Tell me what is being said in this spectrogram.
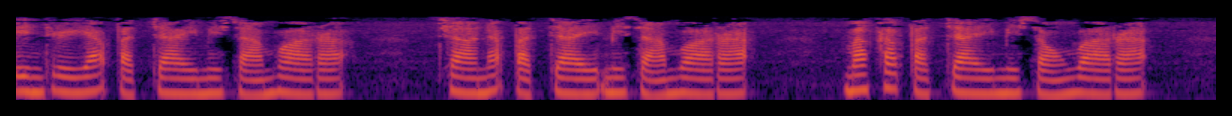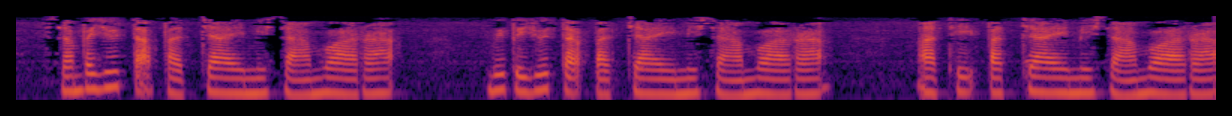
อินทรียปัจจัยมีสามวาระ ชานะปัจจัยมีสามวาระมัคคปัจจัยมีสองวาระ สัมปยุตตปัจจัยมีสามวาระ วิปยุตตปัจจัยมีสามวาระ อธิปัจจัยมีสามวาระ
